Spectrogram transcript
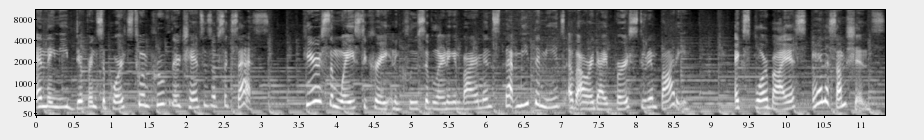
and they need different supports to improve their chances of success. Here are some ways to create an inclusive learning environments that meet the needs of our diverse student body. Explore bias and assumptions.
